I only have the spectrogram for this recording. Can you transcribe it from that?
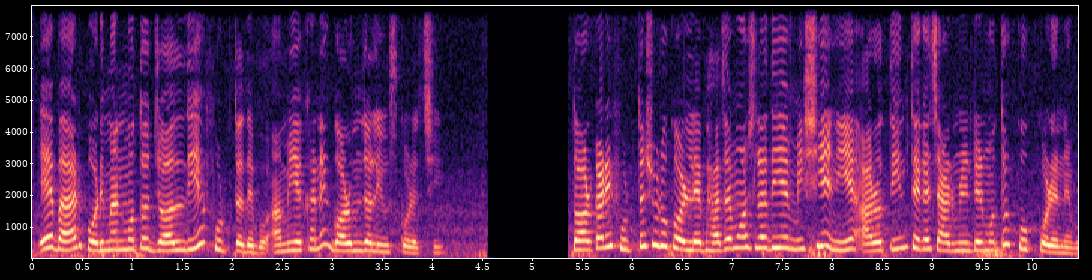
এবার পরিমাণ মতো জল দিয়ে ফুটতে দেব। আমি এখানে গরম জল ইউজ করেছি। তরকারি ফুটতে শুরু করলে ভাজা মশলা দিয়ে মিশিয়ে নিয়ে আরও তিন থেকে চার মিনিটের মতো কুক করে নেব।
